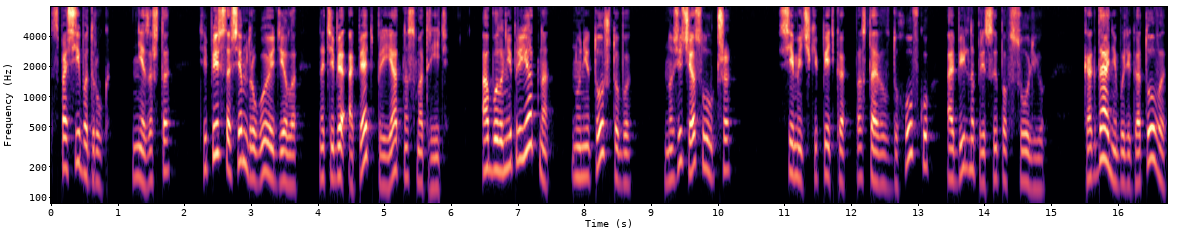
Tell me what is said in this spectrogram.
Спасибо, друг. Не за что. Теперь совсем другое дело. На тебя опять приятно смотреть. А было неприятно? Ну не то чтобы. Но сейчас лучше. Семечки Петька поставил в духовку, обильно присыпав солью. Когда они были готовы,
